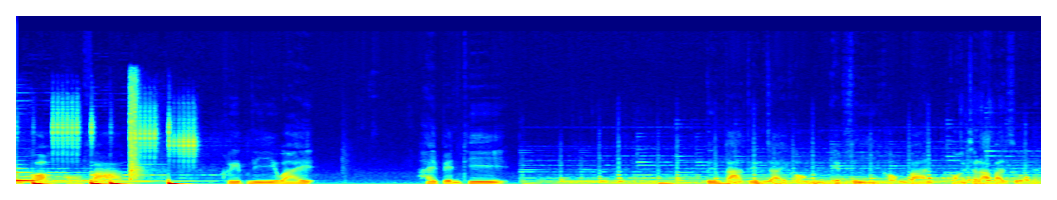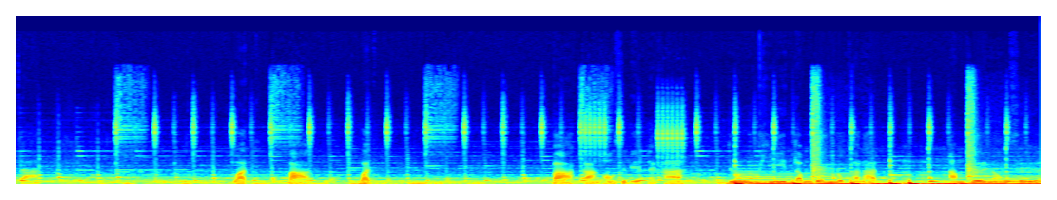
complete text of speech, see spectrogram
างก็ตามก็ขอฝากคลิปนี้ไว้ ให้เป็นที่ ตื่นตาตื่นใจของ FC ของบ้านของอัชราบ้านสวนนะจ๊ะ วัดปากวัดปากกลางคลอง 11 นะคะ อยู่ที่ตำบลนพรัตน์อำเภอหนองเสือ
